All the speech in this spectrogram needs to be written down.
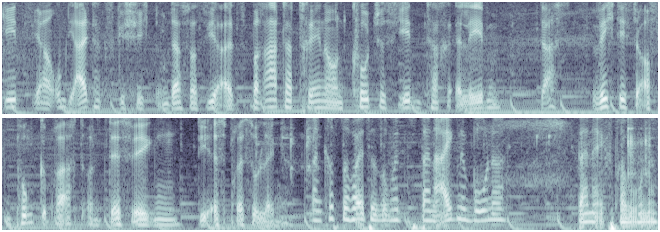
geht es ja um die Alltagsgeschichte, um das, was wir als Berater, Trainer und Coaches jeden Tag erleben das Wichtigste auf den Punkt gebracht und deswegen die Espresso-Länge. Dann kriegst du heute somit deine eigene Bohne, deine extra Bohne.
